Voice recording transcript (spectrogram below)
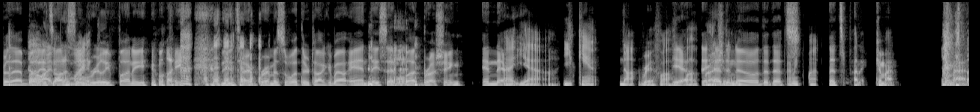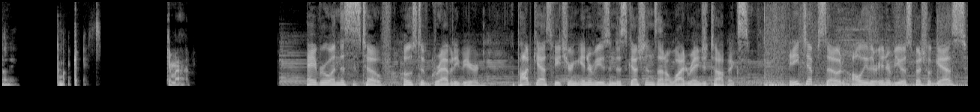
for that, but No, it's honestly mind. really funny. like the entire premise of what they're talking about, and they said butt brushing in there. Uh, yeah, you can't not riff off. yeah, butt they had to know that that's I mean, come on, that's funny. Come on, It's Come on. funny. come on, guys. come on. Hey everyone, this is Toph, host of Gravity Beard, a podcast featuring interviews and discussions on a wide range of topics. In each episode, I'll either interview a special guest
